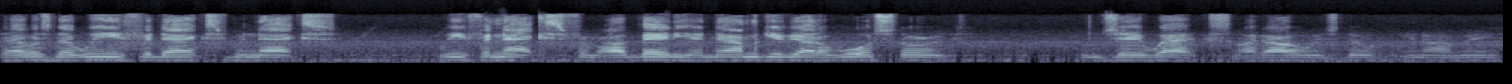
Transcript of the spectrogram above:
That was the weed Fanax, Fanax, weed Fanax from Albania. Now I'm gonna give y'all the war stories from J Wax, like I always do. You know what I mean?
